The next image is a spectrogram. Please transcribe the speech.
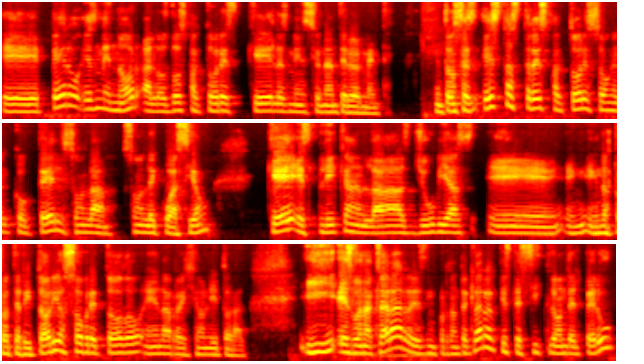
eh, pero es menor a los dos factores que les mencioné anteriormente. Entonces, estos tres factores son el cóctel, son la, son la ecuación que explican las lluvias eh, en, nuestro territorio, sobre todo en la región litoral. Y es bueno aclarar, es importante aclarar que este ciclón del Perú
